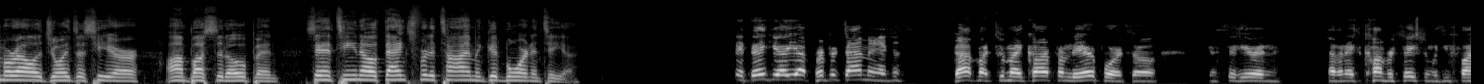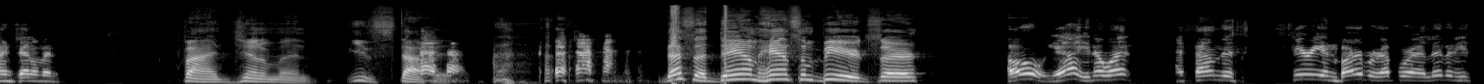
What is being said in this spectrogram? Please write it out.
Marella joins us here on Busted Open. Santino, thanks for the time and good morning to you. Hey, thank you. Yeah, perfect timing. I just got my, to my car from the airport, so I can sit here and have a nice conversation with you fine gentlemen. Fine gentlemen, you stop it. That's a damn handsome beard, sir. Oh, yeah. You know what? I found this Syrian barber up where I live, and he's,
